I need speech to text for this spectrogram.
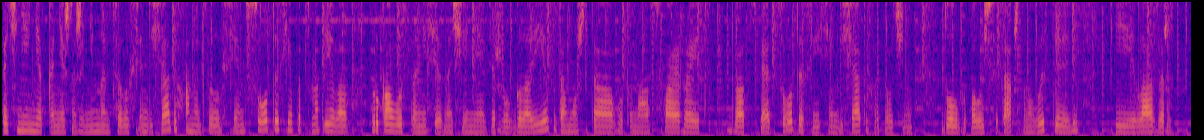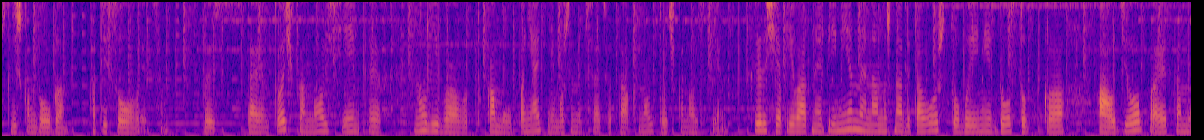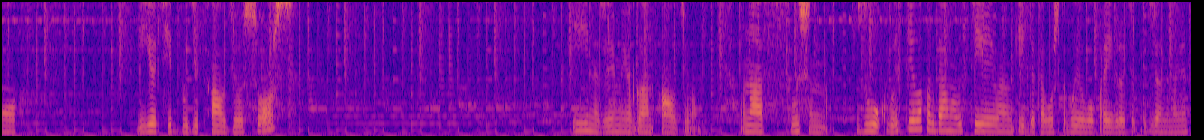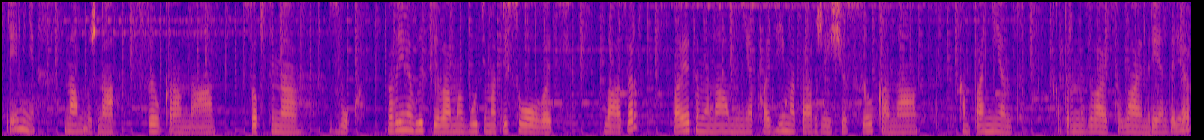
Точнее нет, конечно же, не 0,7, а 0,7 я подсмотрела в руководство, не все значения держу в голове, потому что вот у нас fire rate 25 сотых и 7 десятых, это очень долго получится так, что мы выстрелили и лазер слишком долго отрисовывается. То есть ставим точка 0,7f. Ну, либо вот кому понятнее, можно написать вот так 0.07. Следующая приватная переменная нам нужна для того, чтобы иметь доступ к аудио, поэтому ее тип будет audio source. И назовем ее gun audio. У нас слышен звук выстрела, когда мы выстреливаем, и для того, чтобы его проигрывать в определенный момент времени, нам нужна ссылка на, собственно, звук. Во время выстрела мы будем отрисовывать лазер, поэтому нам необходима также еще ссылка на компонент, который называется Line Renderer.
